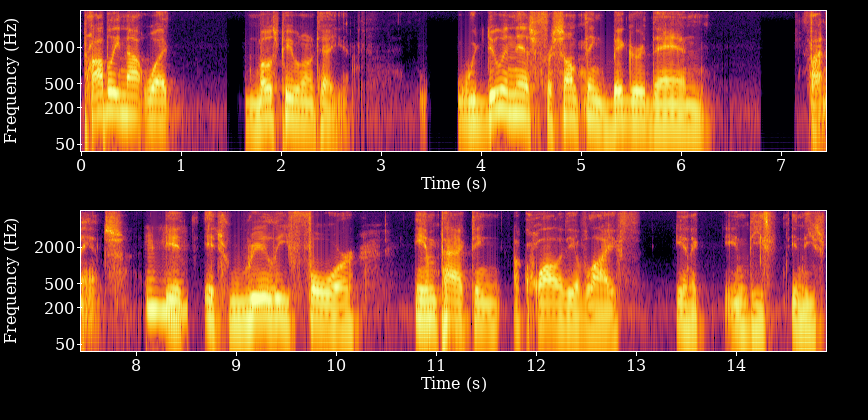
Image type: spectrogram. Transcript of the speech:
probably not what most people don't tell you. We're doing this for something bigger than finance. Mm-hmm. It it's really for impacting a quality of life in a in these in these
